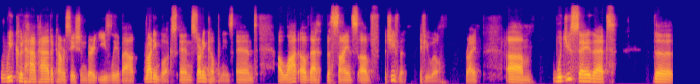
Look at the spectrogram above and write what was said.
we could have had a conversation very easily about writing books and starting companies and a lot of that the science of achievement if you will right um, would you say that the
